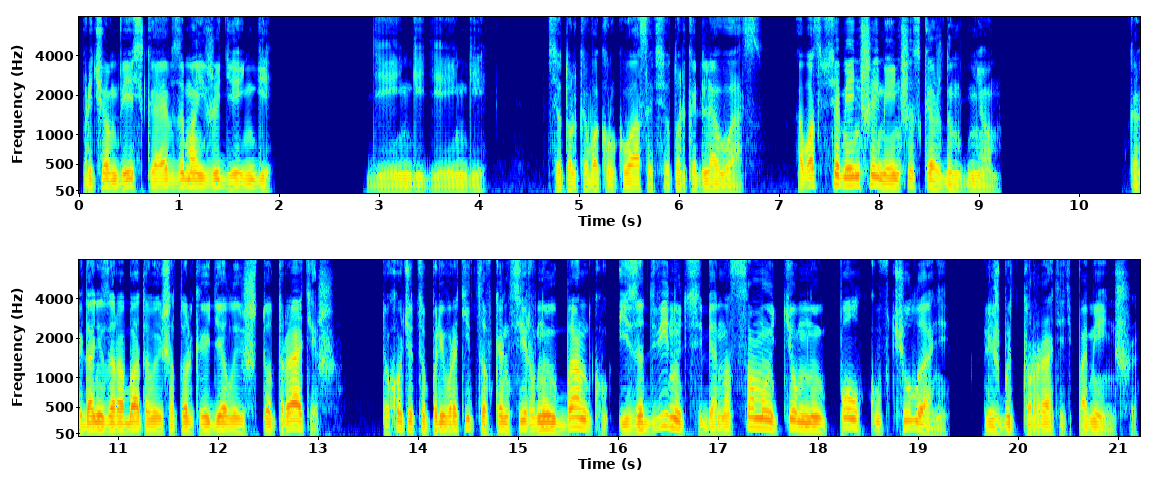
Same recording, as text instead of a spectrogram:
Причем весь кайф за мои же деньги. Деньги, деньги. Все только вокруг вас и все только для вас. А вас все меньше и меньше с каждым днем. Когда не зарабатываешь, а только и делаешь, что тратишь, то хочется превратиться в консервную банку и задвинуть себя на самую темную полку в чулане, лишь бы тратить поменьше.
